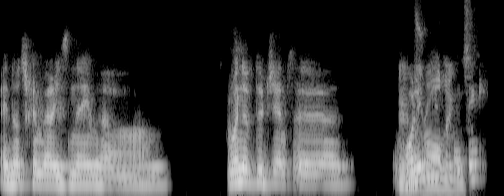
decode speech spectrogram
I don't remember his name, um, one of the gems, uh, Rawlings, I think.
